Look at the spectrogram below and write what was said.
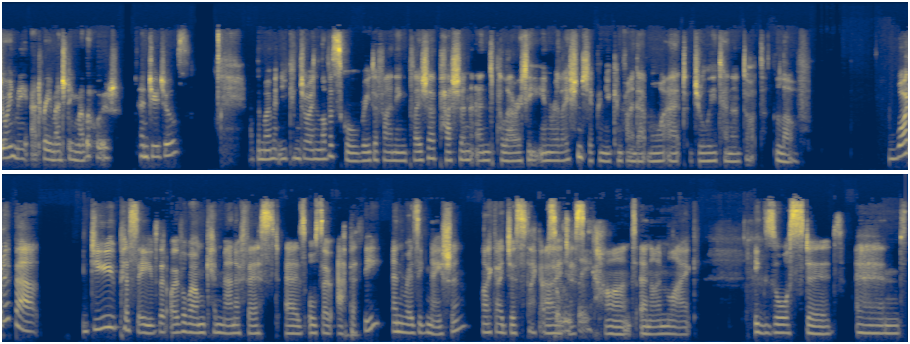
join me at Reimagining Motherhood. And you, Jules? At the moment, you can join Lovers School, redefining pleasure, passion, and polarity in relationship. And you can find out more at julietenner.love. What about do you perceive that overwhelm can manifest as also apathy and resignation? Like I just like Absolutely. I just can't and I'm like exhausted and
